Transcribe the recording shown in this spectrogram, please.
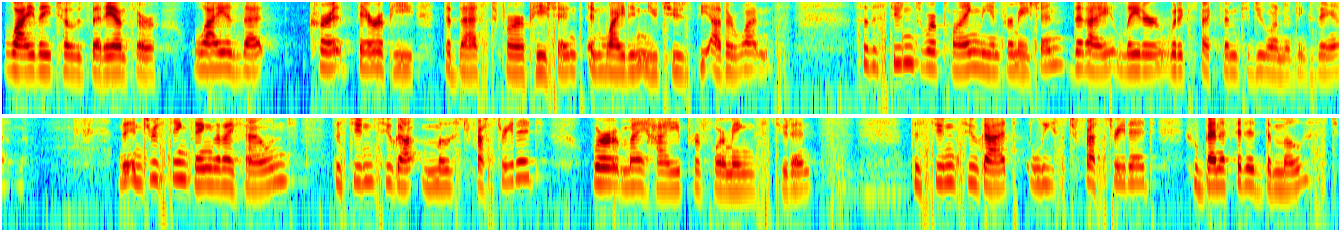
why they chose that answer. Why is that current therapy the best for a patient and why didn't you choose the other ones? So the students were applying the information that I later would expect them to do on an exam. The interesting thing that I found, the students who got most frustrated were my high performing students. The students who got least frustrated, who benefited the most,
